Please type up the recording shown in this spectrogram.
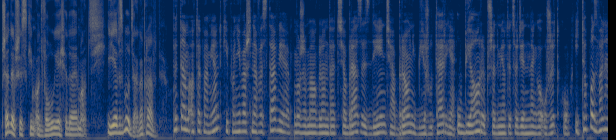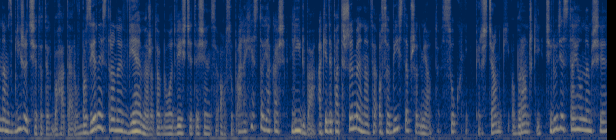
przede wszystkim odwołuje się do emocji i je wzbudza, naprawdę. Pytam o te pamiątki, ponieważ na wystawie możemy oglądać obrazy, zdjęcia, broń, biżuterię, ubiory, przedmioty codziennego użytku i to pozwala nam zbliżyć się do tych bohaterów, bo z jednej strony wiemy, że to było 200 tysięcy osób, ale jest to jakaś liczba, a kiedy patrzymy na te osobiste przedmioty, suknie, pierścionki, obrączki, ci ludzie stają nam się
